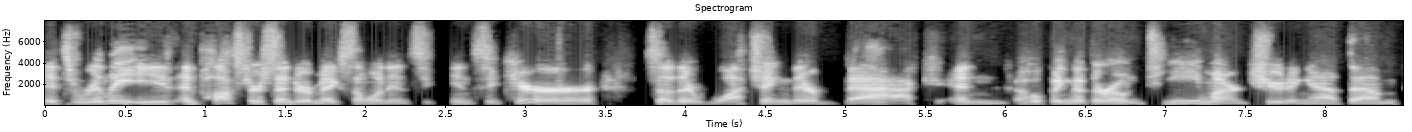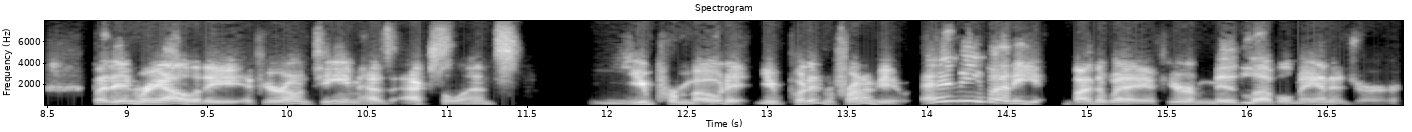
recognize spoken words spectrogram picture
It's really easy. Imposter syndrome makes someone inse- insecure, so they're watching their back and hoping that their own team aren't shooting at them. But in reality, if your own team has excellence, you promote it, you put it in front of you. Anybody, by the way, if you're a mid level manager,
